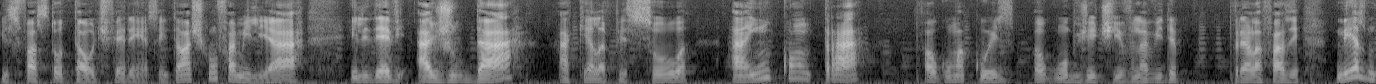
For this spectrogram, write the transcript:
Isso faz total diferença. Então, acho que um familiar, ele deve ajudar aquela pessoa a encontrar alguma coisa, algum objetivo na vida para ela fazer. Mesmo,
